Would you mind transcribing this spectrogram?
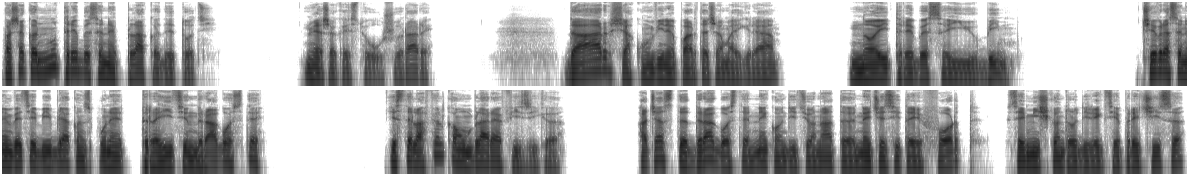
Așa că nu trebuie să ne placă de toți. nu e așa că este o ușurare? Dar, și acum vine partea cea mai grea, noi trebuie să iubim. Ce vrea să ne învețe Biblia când spune trăiți în dragoste? Este la fel ca umblarea fizică. Această dragoste necondiționată necesită efort, se mișcă într-o direcție precisă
